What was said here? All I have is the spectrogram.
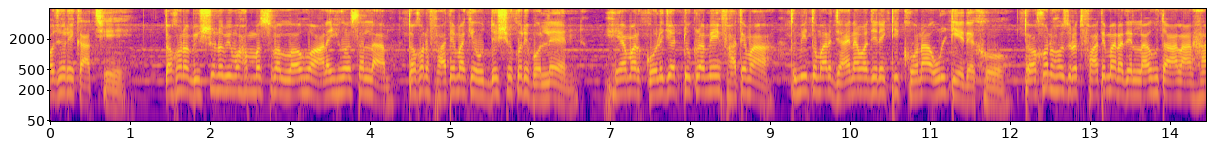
অজরে কাছে তখনও বিশ্বনবী মোহাম্মদ সাল্লাহ আলাইহি ওয়াসাল্লাম তখন ফাতেমাকে উদ্দেশ্য করে বললেন, হে আমার কলেজের টুকরা মেয়ে ফাতেমা, তুমি তোমার জায়নামাজের একটি কোনা উল্টিয়ে দেখো। তখন হজরত ফাতেমা রাদিয়াল্লাহ তাল আনহা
